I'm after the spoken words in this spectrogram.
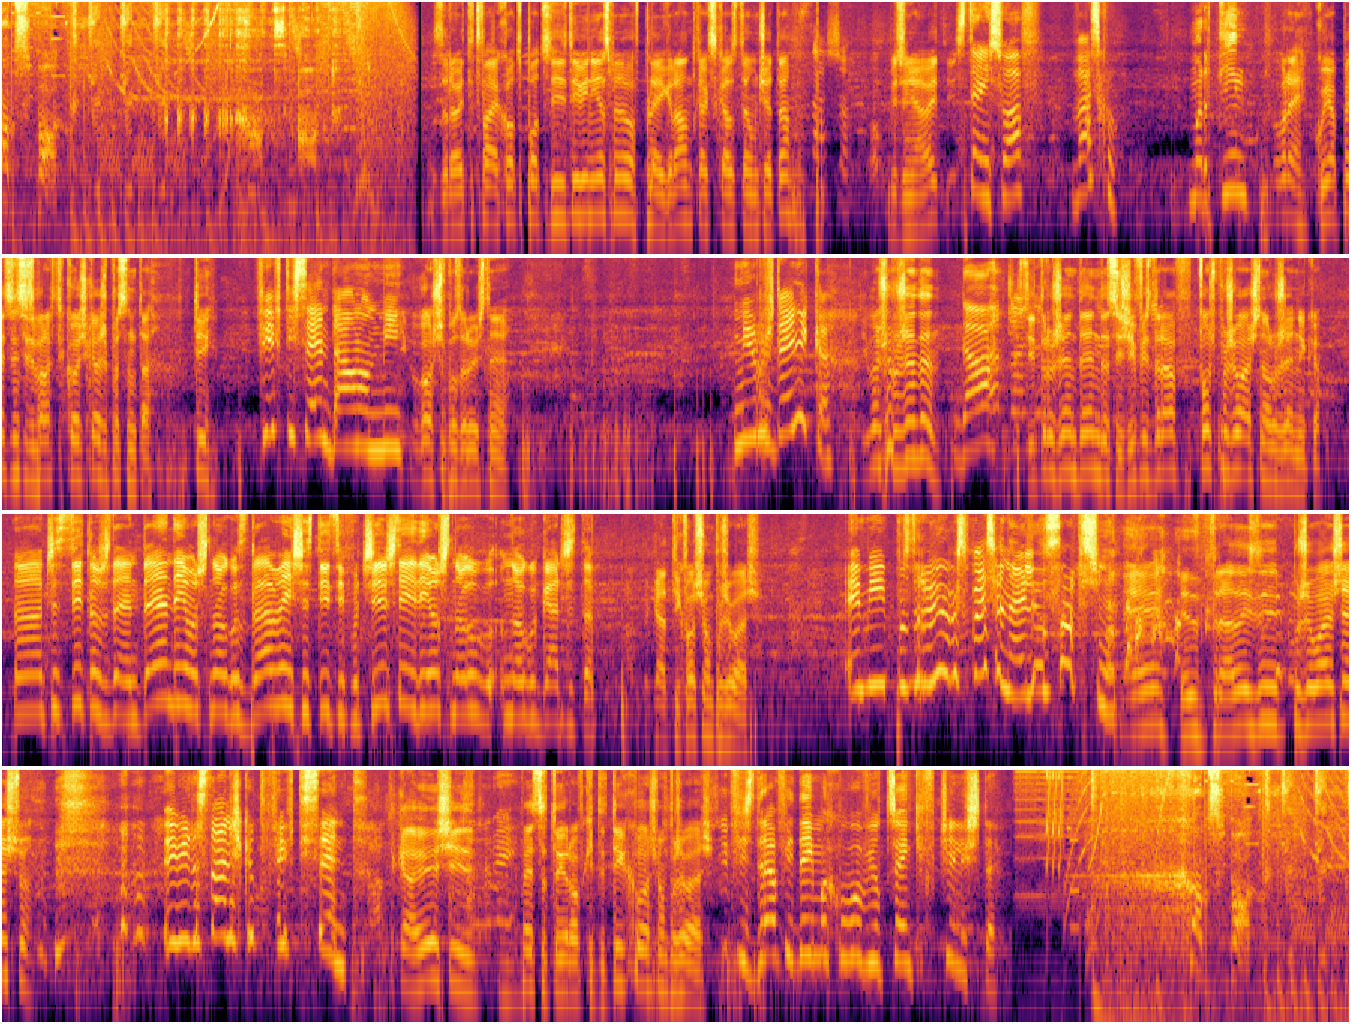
Хотспот. Здравейте, това е Hotspot City TV. Ние сме в Playground. Как се казвате, момчета? Саша. Извинявайте. Станислав. Васко. Мартин. Добре, коя песен си избрахте? Кой ще каже песента? Ти. 50 Cent Down on Me. Кого ще поздравиш с нея? Ми рожденика. Ти имаш рожден ден. Да. Честит рожден ден, да си жив и здрав. Какво ще пожелаеш на рожденика? А, честит рожден ден, да имаш много здраве и шестици в училище и да имаш много, много гаджета. Така, ти какво ще му пожелаеш? Еми, поздрави го с песен, е ли достатъчно? Е, е, трябва да си пожелаеш нещо. Еми, да станеш като 50 Cent. А, така, видиш и без татуировките. Ти какво ще му пожелаеш? Жив и здрав и да има хубави оценки в училище. Хотспот. Хотспот.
